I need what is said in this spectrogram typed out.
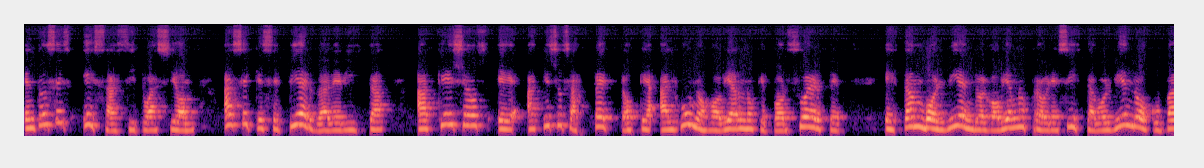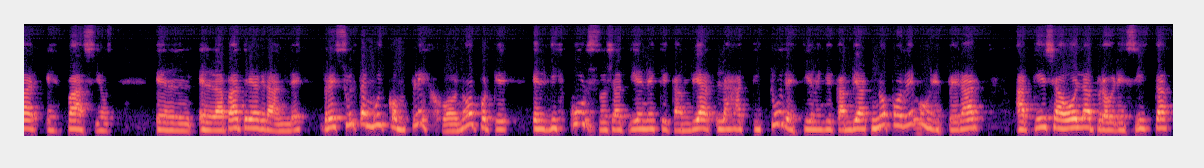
Entonces, esa situación hace que se pierda de vista aquellos, eh, aquellos aspectos que algunos gobiernos que por suerte están volviendo, el gobierno progresista, volviendo a ocupar espacios en, en la patria grande, resulta muy complejo, ¿no? Porque el discurso ya tiene que cambiar, las actitudes tienen que cambiar, no podemos esperar aquella ola progresista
